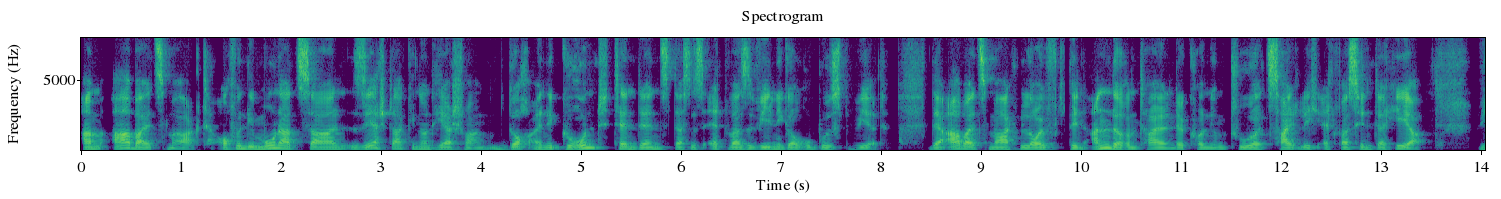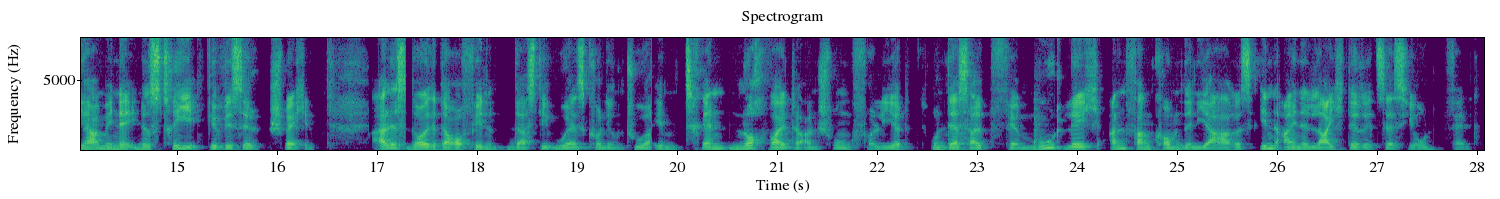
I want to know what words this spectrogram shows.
am Arbeitsmarkt, auch wenn die Monatszahlen sehr stark hin und her schwanken, doch eine Grundtendenz, dass es etwas weniger robust wird. Der Arbeitsmarkt läuft den anderen Teilen der Konjunktur zeitlich etwas hinterher. Wir haben in der Industrie gewisse Schwächen. Alles deutet darauf hin, dass die US-Konjunktur im Trend noch weiter an Schwung verliert und deshalb vermutlich Anfang kommenden Jahres in eine leichte Rezession fällt.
